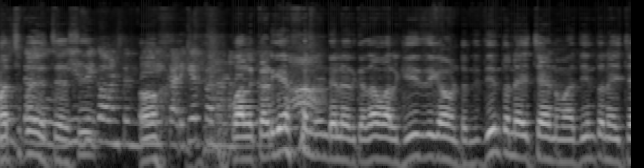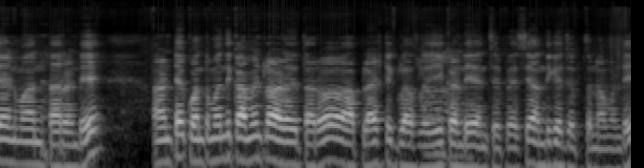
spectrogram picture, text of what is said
మర్చిపోయి వచ్చేసి ఈజీగా ఉంటుంది కడిగే పని ఉండదు. వాళ్ళకి కడిగే పని ఉండలేదు కదా వాళ్ళకి ఈజీగా ఉంటుంది. దీంతోనే ఇచ్చేయండి మా దీంతోనే ఇచ్చేయండి మా అంటారండి. అంటే కొంతమంది కామెంట్లో అడుగుతారు ఆ ప్లాస్టిక్ గ్లాసులో ఈకండి అని చెప్పేసి అందుకే చెప్తున్నామండి.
